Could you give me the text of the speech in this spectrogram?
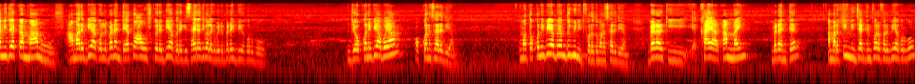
আমি তো একটা মানুষ, আমার বিয়া করলে বেড়াইন এত আউস করে বিয়া করে কি সাইরা দিবা লাগে বেটা বেড়াই বিয়ে করব। যে অক্ষণে বিয়া বয়াম, অক্ষণে সারে দিয়াম। তোমার তখনই বিয়ে বয়াম দুই মিনিট পরে তোমার সারে দিয়াম। বেড়ার কি খায় আর কাম নাই বেড়াইনতের আমার তিন দিন, চার দিন পরে পরে বিয়া করব।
